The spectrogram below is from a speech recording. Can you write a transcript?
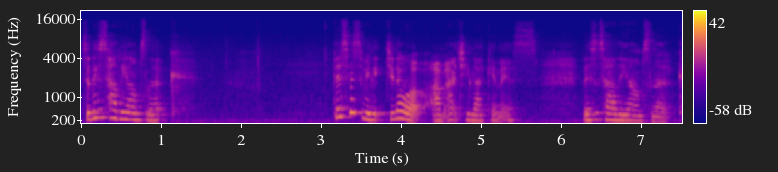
So this is how the arms look. This is really, do you know what? I'm actually liking this. This is how the arms look.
